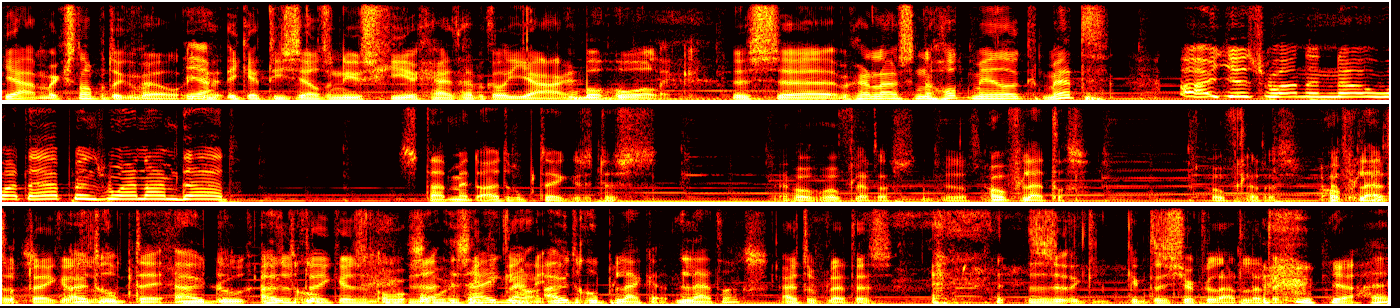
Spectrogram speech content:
ja, maar ik snap het ook wel. Ja. Ik, ik heb diezelfde nieuwsgierigheid heb ik al jaren. Behoorlijk. Dus eh, we gaan luisteren naar Hot Milk met... I just wanna know what happens when I'm dead. Staat met uitroeptekens dus. ho- hoofdletters. dat. Hoofdletters. Hoofdletters. Hoofdletters. Uitroeptekens. Uitroepte uitroep, uitroep. Uitroeptekens. Zei- ik nou uitroepletters? Uitroepletters. Het klinkt als een chocoladeletter. Ja, hè?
